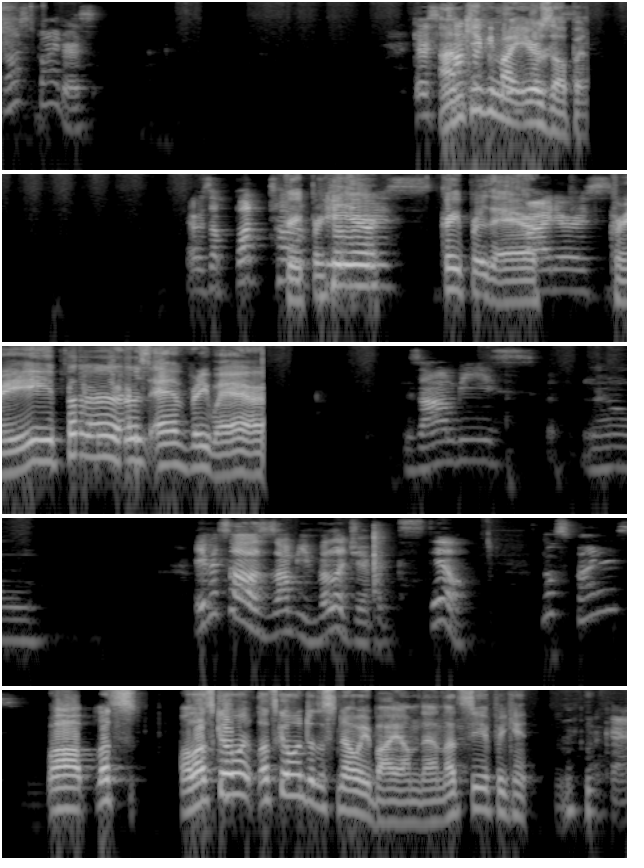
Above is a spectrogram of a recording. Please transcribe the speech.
No spiders. There's I'm keeping my ears open. There's a butt ton Creeper of here, creepers, Creeper there, spiders, creepers everywhere. zombies. But no. I even saw a zombie villager, but still, no spiders. Well, let's well let's go let's go into the snowy biome then. Let's see if we can Okay.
